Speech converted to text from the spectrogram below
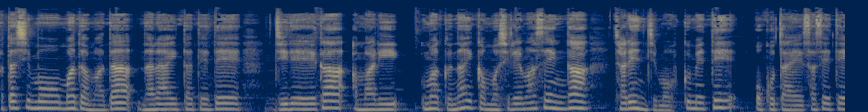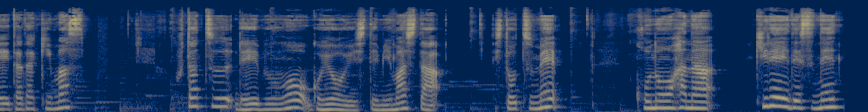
私もまだまだ習いたてで事例があまりうまくないかもしれませんがチャレンジも含めてお答えさせていただきます。2つ例文をご用意してみました。1つ目このお花綺麗ですね。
